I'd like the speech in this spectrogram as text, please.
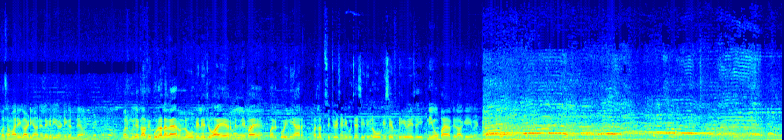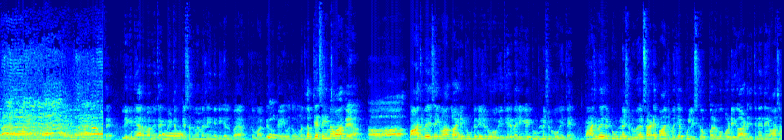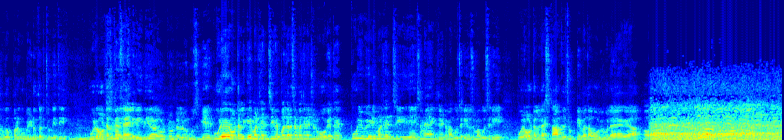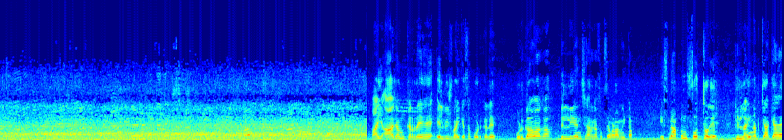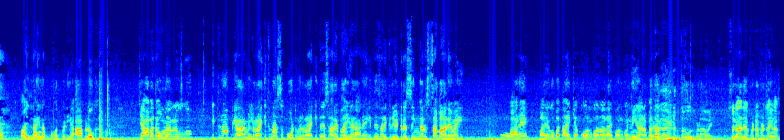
बस हमारी गाड़ी आने लग रही है और निकल रहे हैं हम। पर मुझे काफ़ी बुरा लगा यार उन लोगों के लिए जो आए और मिल नहीं पाए। पर कोई नहीं यार मतलब सिचुएशन ही कुछ ऐसी थी लोगों की सेफ्टी की वजह से ही नहीं हो पाया फिर आगे इवेंट यार मैं अभी तक मीटअप के सदमे में से ही नहीं निकल पाया तो मैं देखो क्या ही बताऊँ। मतलब जैसे ही मैं वहाँ गया पाँच बजे से ही वहाँ गाड़ी टूटनी शुरू हो गई थी बैरिकेड टूटने शुरू हो गए थे। पाँच बजे से टूटने शुरू हुए और साढ़े पाँच बजे पुलिस के ऊपर को बॉडीगार्ड जितने थे वहाँ सबके ऊपर को भीड़ उतर चुकी थी। पूरे होटल में फैल गई थी। होटल में घुस गए। पूरे होटल के इमरजेंसी में बजर से बचने शुरू हो गए थे। पूरी भीड़ इमरजेंसी इसमें एग्जिट में घुस रही उसमें घुस रही। पूरे होटल का स्टाफ जो छुट्टी पे था वो भी बुलाया गया। और भाई आज हम कर रहे हैं एलविश भाई के सपोर्ट के लिए गुड़गावा का दिल्ली एनसीआर का सबसे बड़ा मीटअप इसमें आप तुम सोचोगे कि लाइनअप क्या क्या है। भाई लाइनअप बहुत बढ़िया। आप लोग क्या बताऊँ मैं आप लोगों को? इतना प्यार मिल रहा है इतना सपोर्ट मिल रहा है इतने सारे भाइयर आ रहे हैं इतने सारे क्रिएटर सिंगर सब आ रहे हैं भाई। आ रहे भाइयों को बताएँ क्या कौन कौन आ रहा है कौन कौन नहीं आ रहा बता। लाइनअप तो बहुत बड़ा भाई। सुना दे फटाफट लाइनअप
